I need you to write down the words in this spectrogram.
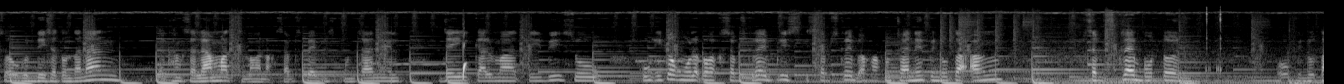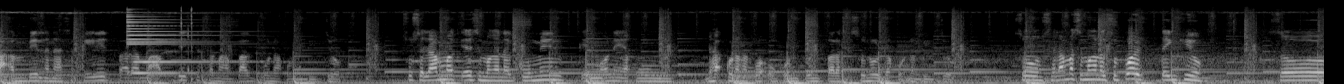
So, good day sa itong tanan. Daghang salamat sa mga nakasubscribe sa akong channel, J Kalma TV. So, kung ikaw kung wala pa ka-subscribe, please subscribe ang akong channel. Pinuta ang subscribe button o pinuta ang bell na nasa kilid para ma-update ka sa mga bago na akong video. So, salamat kayo sa mga nag-comment. Kaya mo na akong daha ko nakakuha og content para sa sunod ako na video. So, salamat sa mga nag-support. Thank you. So,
